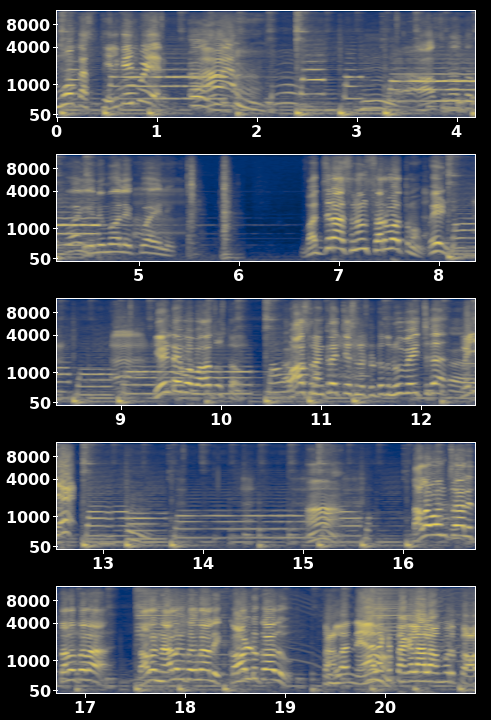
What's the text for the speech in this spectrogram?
అమ్మో కాస్త తేలికైపోయారు హ్మ్, ఆసనాలు తక్కువ ఎనిమాలు ఎక్కువ అయినాయి. వజ్రాసనం సర్వోత్తమం. వేయండి. ఏంటే బాబు అలా చూస్తావు? వాసన ఎంకరేజ్ చేసినట్టుంటుంది నువ్వు వేయచ్చుగా. వెయ్యే. ఆ, తల వంచాలి తల తల. తల నేలకు తగలాలి కాళ్ళు కాదు. తల నేలకు తగలాలి అమృతం.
